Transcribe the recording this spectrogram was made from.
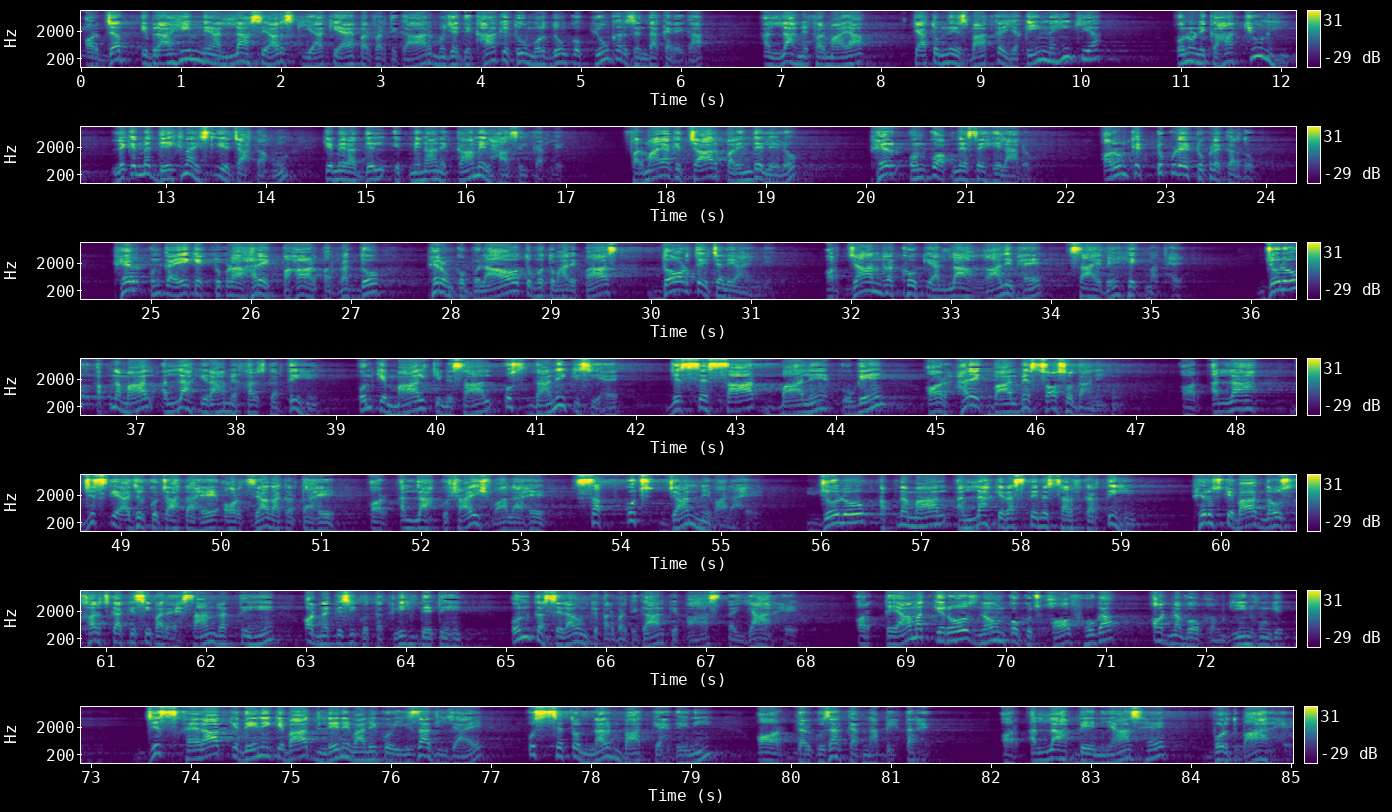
और जब इब्राहिम ने अल्लाह से अर्ज़ किया कि अय परवरदिगार, मुझे दिखा कि तू मुर्दों को क्यों कर ज़िंदा करेगा? अल्लाह ने फरमाया, क्या तुमने इस बात का यकीन नहीं किया? उन्होंने कहा, क्यों नहीं? लेकिन मैं देखना इसलिए चाहता हूँ कि मेरा दिल इतमान कामिल हासिल कर ले। फरमाया कि चार परिंदे ले लो, फिर उनको अपने से हिला लो और उनके टुकड़े टुकड़े कर दो। फिर उनका एक एक टुकड़ा हर एक पहाड़ पर रख दो। फिर उनको बुलाओ तो वो तुम्हारे पास दौड़ते चले आएँगे। और जान रखो कि अल्लाह गालिब है, साहिब हिकमत है। जो लोग अपना माल अल्लाह की राह में खर्च करते हैं, उनके माल की मिसाल उस दाने की सी है जिससे सात बालें उगे और हर एक बाल में सौ सौ दाने हों। और अल्लाह जिसके अजर को चाहता है और ज़्यादा करता है और अल्लाह कुशाइश वाला है, सब कुछ जानने वाला है। जो लोग अपना माल अल्लाह के रस्ते में सर्व करते हैं, फिर उसके बाद न उस खर्च का किसी पर एहसान रखते हैं और न किसी को तकलीफ़ देते हैं। उनका सिला उनके परवरदिगार के पास तैयार है और कयामत के रोज न उनको कुछ खौफ होगा और न वो गमगीन होंगे। जिस खैरात के देने के बाद लेने वाले को ईजा दी जाए, उससे तो नर्म बात कह देनी और दरगुजर करना बेहतर है। और अल्लाह बेनियाज है, बुरदबार है।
